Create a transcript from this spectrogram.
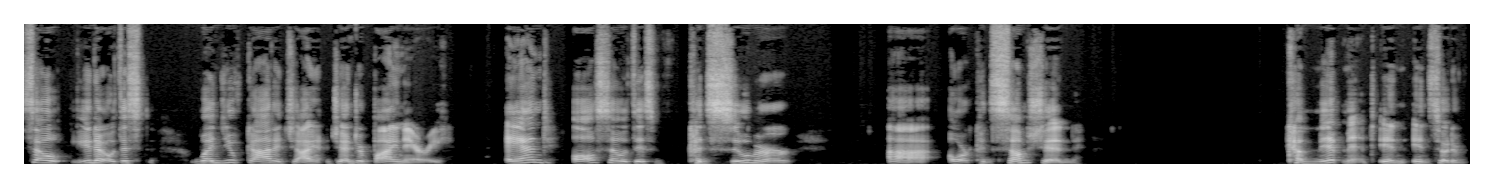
So you know this when you've got a giant gender binary and also this consumer uh, or consumption commitment in in sort of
